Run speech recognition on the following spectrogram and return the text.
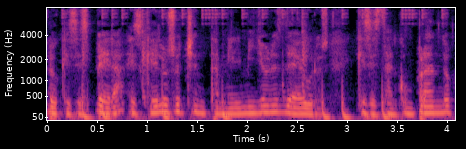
lo que se espera es que de los 80 mil millones de euros que se están comprando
